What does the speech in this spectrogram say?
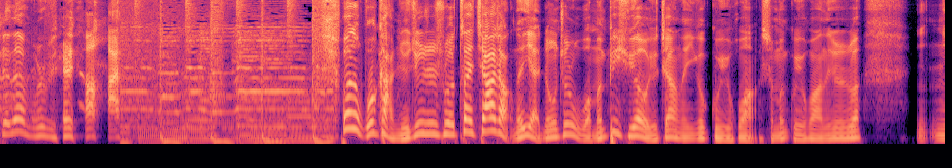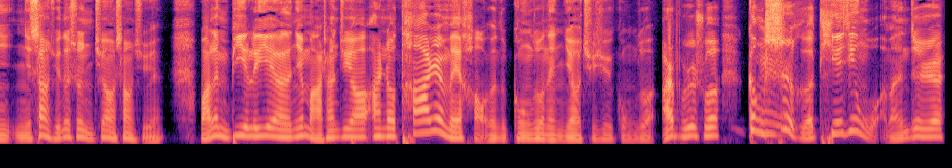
现在不是别人家孩子。不是，我感觉就是说，在家长的眼中，就是我们必须要有这样的一个规划。什么规划呢？就是说。你你你上学的时候，你就要上学，完了你毕了业了，你马上就要按照他认为好的工作呢，你就要去去工作，而不是说更适合贴近我们就是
